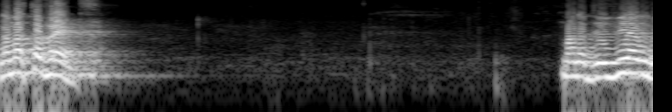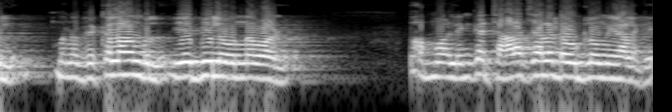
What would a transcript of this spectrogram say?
నమస్తే ఫ్రెండ్స్. మన దివ్యాంగులు మన వికలాంగులు ఏపీలో ఉన్నవాళ్ళు పాపం వాళ్ళు ఇంకా చాలా చాలా డౌట్లు ఉన్నాయి వాళ్ళకి.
